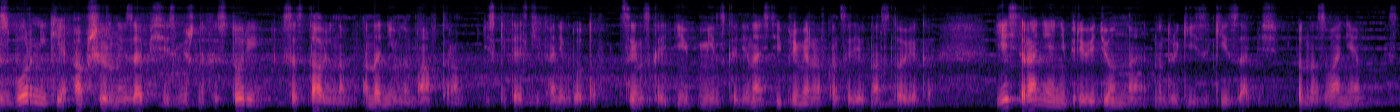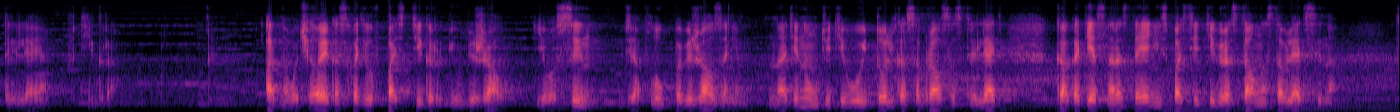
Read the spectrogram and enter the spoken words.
В сборнике обширные записи смешных историй, составленном анонимным автором из китайских анекдотов Цинской и Минской династии примерно в конце XIX века, есть ранее не переведенная на другие языки запись под названием «Стреляя в тигра». Одного человека схватил в пасть тигр и убежал. Его сын, взяв лук, побежал за ним, натянул тетиву и только собрался стрелять, как отец на расстоянии из пасти тигра стал наставлять сына –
